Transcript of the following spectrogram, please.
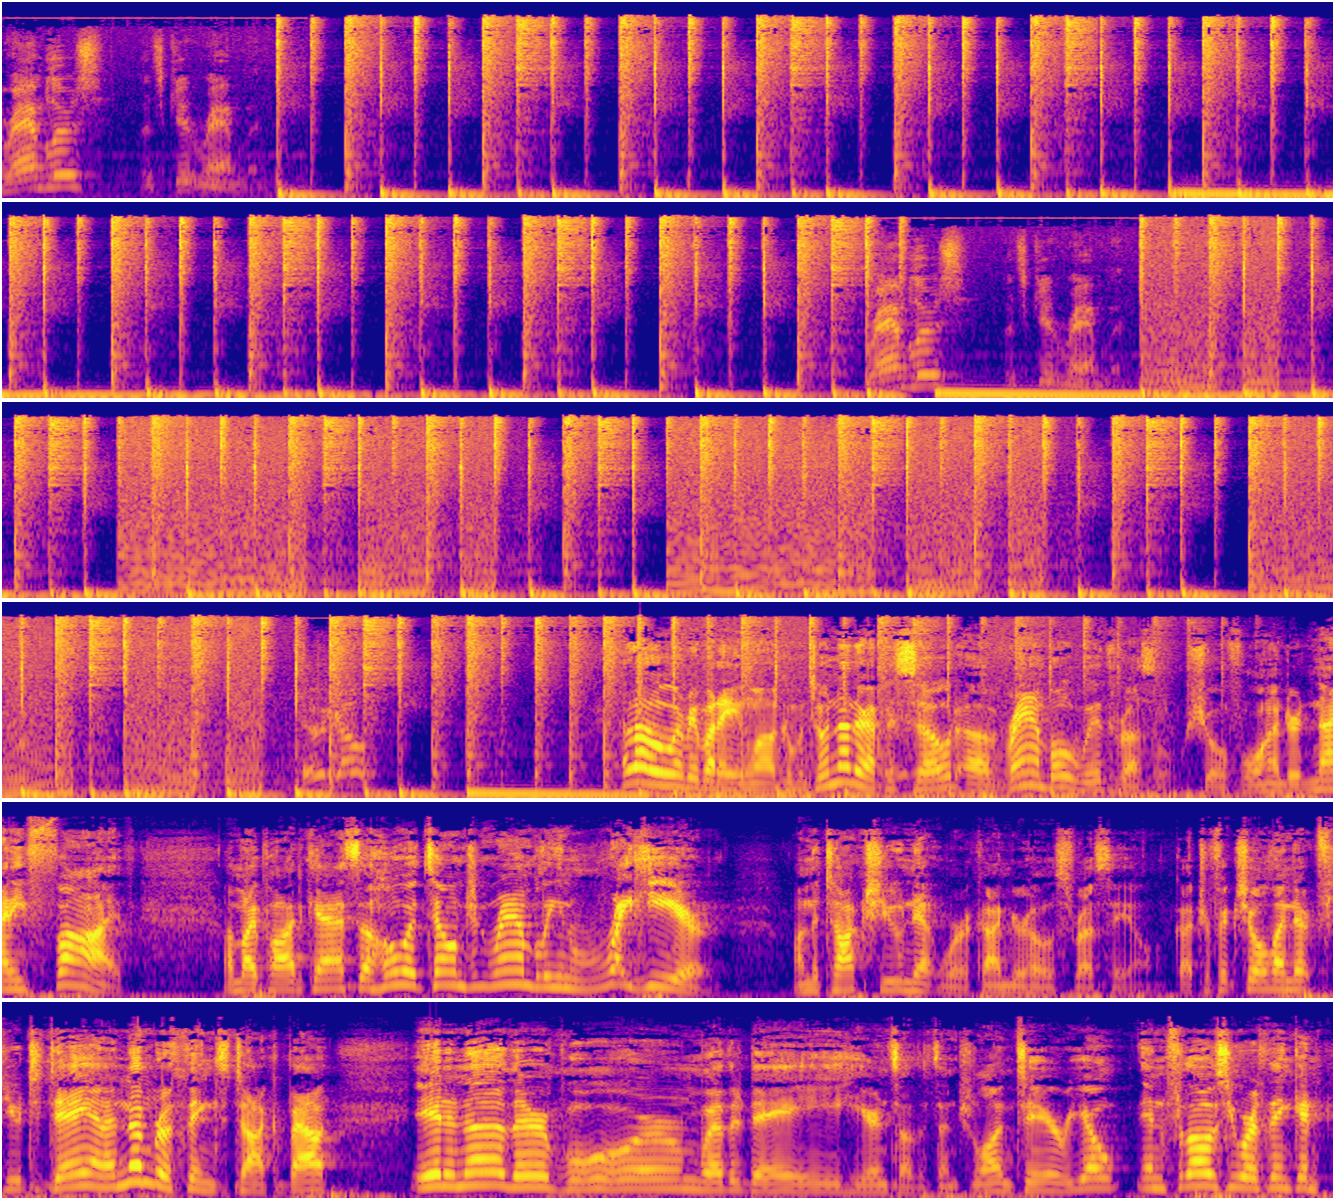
Ramblers, let's get rambling. Everybody, and welcome to another episode of Ramble with Russell, show 495 of my podcast, The Home Intelligent Rambling, right here on the TalkShoe Network. I'm your host, Russ Hale. Got a terrific show lined up for you today and a number of things to talk about in another warm weather day here in southern central Ontario. And for those who are thinking,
